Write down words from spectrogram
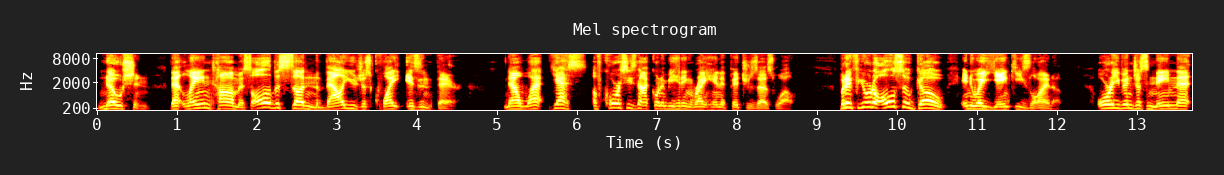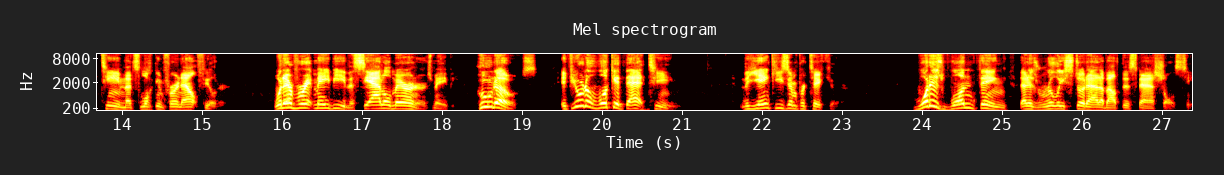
notion that Lane Thomas, all of a sudden, the value just quite isn't there. Now, what? Yes, of course, he's not going to be hitting right handed pitchers as well. But if you were to also go into a Yankees lineup, or even just name that team that's looking for an outfielder, whatever it may be, the Seattle Mariners, maybe. Who knows? If you were to look at that team, the Yankees in particular, what is one thing that has really stood out about this Nationals team?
